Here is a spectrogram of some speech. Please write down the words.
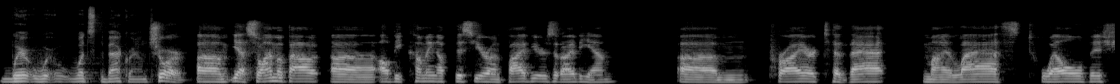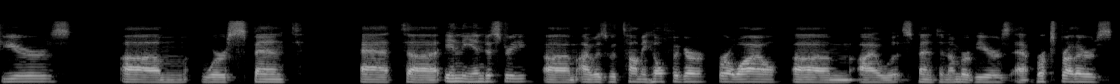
where, where what's the background? Sure. Um, yeah. So I'm about, uh, I'll be coming up this year on five years at IBM. Um, prior to that, my last 12 ish years um, were spent at uh, in the industry. Um, I was with Tommy Hilfiger for a while. Um, I spent a number of years at Brooks Brothers.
